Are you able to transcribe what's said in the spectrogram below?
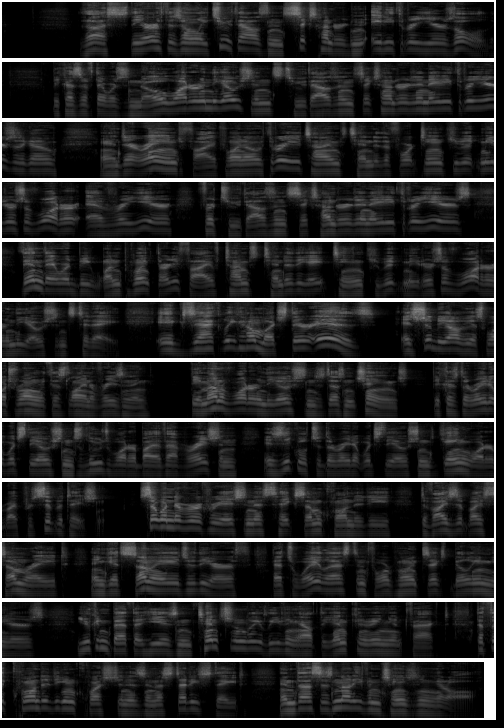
Thus, the Earth is only 2,683 years old, because if there was no water in the oceans 2,683 years ago, and it rained 5.03 times 10 to the 14 cubic meters of water every year for 2,683 years, then there would be 1.35 times 10 to the 18 cubic meters of water in the oceans today. Exactly how much there is! It should be obvious what's wrong with this line of reasoning. The amount of water in the oceans doesn't change, because the rate at which the oceans lose water by evaporation is equal to the rate at which the oceans gain water by precipitation. So whenever a creationist takes some quantity, divides it by some rate, and gets some age of the earth that's way less than 4.6 billion years, you can bet that he is intentionally leaving out the inconvenient fact that the quantity in question is in a steady state, and thus is not even changing at all.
